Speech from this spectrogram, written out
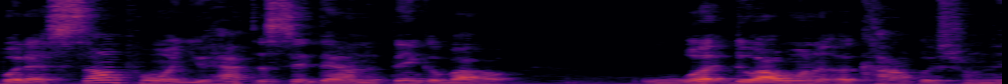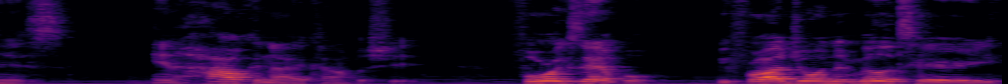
But at some point you have to sit down and think about what do I want to accomplish from this and how can I accomplish it? For example, before I joined the military,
